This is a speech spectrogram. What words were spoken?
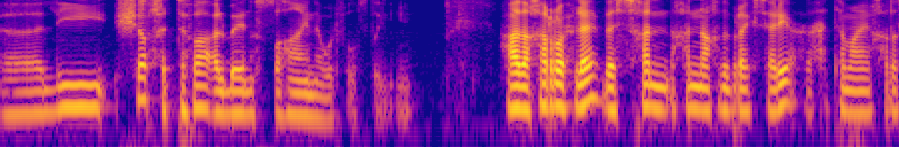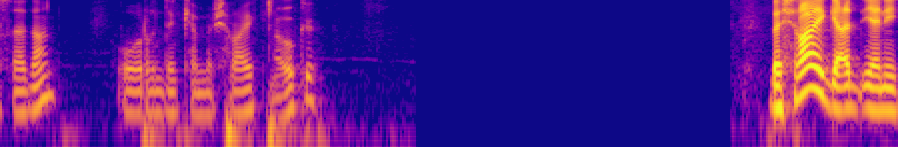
آه، لشرح التفاعل بين الصهاينة والفلسطينيين هذا خل نروح له بس خل خل ناخذ break سريع حتى ما يخلص الأذان ونرد نكمل إيش رأيك؟ okay بس رأيك قاعد يعني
